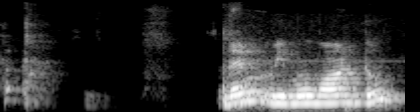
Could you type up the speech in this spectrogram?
So then we move on to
